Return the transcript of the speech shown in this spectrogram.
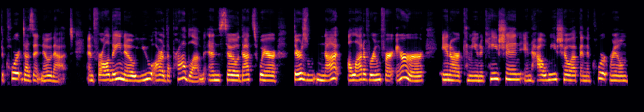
the court doesn't know that. And for all they know, you are the problem. And so that's where there's not a lot of room for error in our communication, in how we show up in the courtroom.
